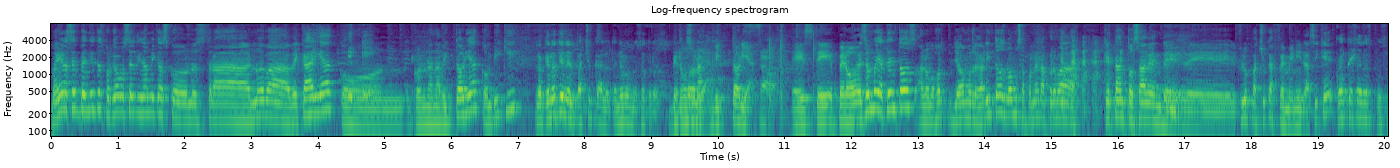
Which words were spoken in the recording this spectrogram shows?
Mañana estén pendientes porque vamos a hacer dinámicas con nuestra nueva becaria, con, con Ana Victoria, con Vicky. Lo que no tiene el Pachuca lo tenemos nosotros. Tenemos una victoria. So, Este, pero estén muy atentos, a lo mejor llevamos regalitos, vamos a poner a prueba qué tanto saben del de, Club Pachuca femenil, así que ¿Cuántos ceros puso?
